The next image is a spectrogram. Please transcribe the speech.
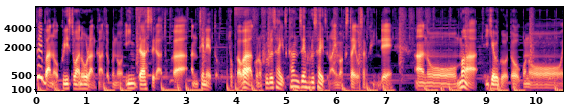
例えばあのクリストワー・ノーラン監督のインターステラーとか、あのテネットとかは、このフルサイズ、完全フルサイズの IMAX 対応作品で、あのー、まあ、池袋とこの大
